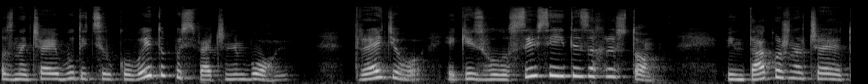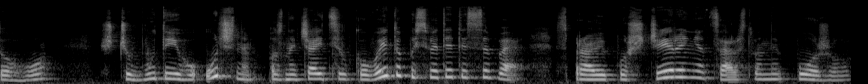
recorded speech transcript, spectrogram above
означає бути цілковито посвяченим Богові. Третього, який зголосився йти за Христом, він також навчає того, що бути його учнем означає цілковито посвятити себе справі поширення Царства Божого.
